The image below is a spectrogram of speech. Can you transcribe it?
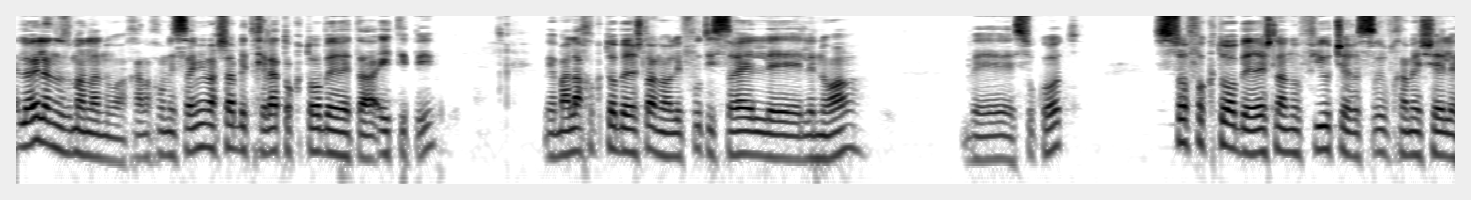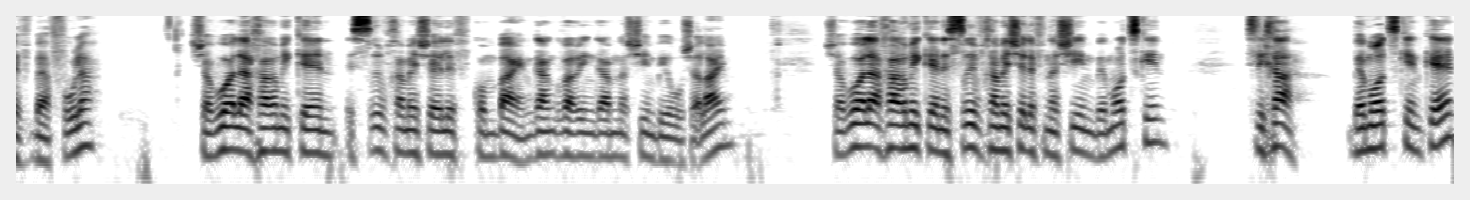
לא יהיה לנו זמן לנוח, אנחנו מסיימים עכשיו בתחילת אוקטובר את ה-ATP. במהלך אוקטובר יש לנו אליפות ישראל אה, לנוער בסוכות. סוף אוקטובר יש לנו פיוטר 25 אלף בעפולה, שבוע לאחר מכן 25 אלף קומביין, גם גברים גם נשים בירושלים. שבוע לאחר מכן 25 אלף נשים במוצקין, סליחה, במוצקין כן,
